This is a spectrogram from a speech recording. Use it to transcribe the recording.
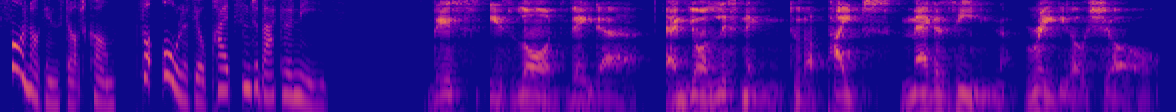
4noggins.com for all of your pipes and tobacco needs. This is Lord Vader, and you're listening to the Pipes Magazine radio show.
